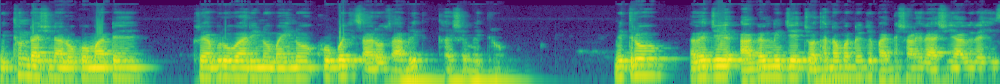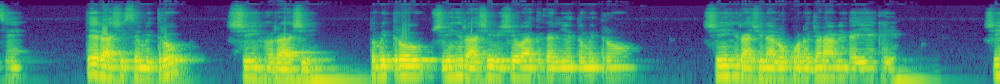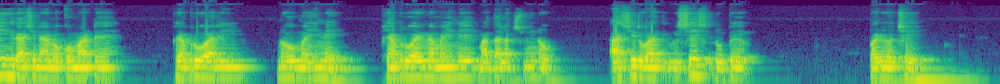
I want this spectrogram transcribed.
મિથુન રાશિના લોકો માટે ફેબ્રુઆરીનો મહિનો ખૂબ જ સારો સાબિત થશે મિત્રો. મિત્રો, હવે જે આગળની જે ચોથા નંબરની જે ભાગ્યશાળી રાશિ આવી રહી છે, તે રાશિ છે મિત્રો સિંહ રાશિ. તો મિત્રો, સિંહ રાશિ વિશે વાત કરીએ તો મિત્રો, સિંહ રાશિના લોકોને જણાવી દઈએ કે સિંહ રાશિના લોકો માટે ફેબ્રુઆરીનો મહિને, ફેબ્રુઆરીના મહિને માતા લક્ષ્મીનો આશીર્વાદ વિશેષ રૂપે પડ્યો છે.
